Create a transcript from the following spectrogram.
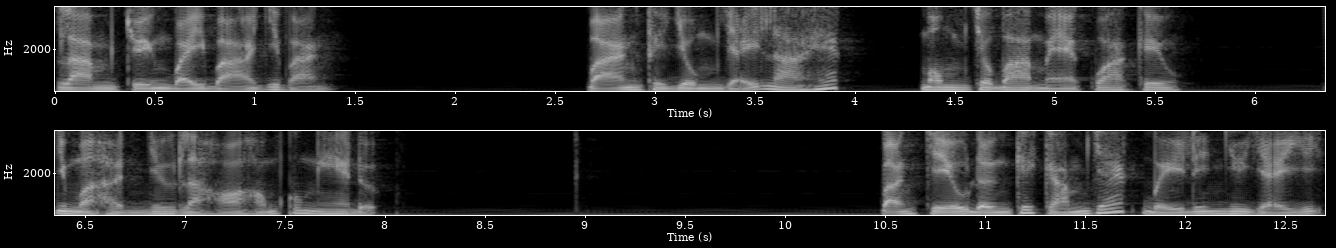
Làm chuyện bậy bạ với bạn. Bạn thì dùng giấy la hét Mong cho ba mẹ qua kêu, Nhưng mà hình như là họ không có nghe được bạn chịu đựng cái cảm giác bị lên như vậy,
